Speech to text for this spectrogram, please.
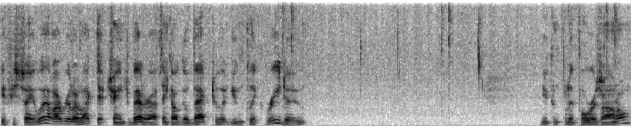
If you say, well, I really like that change better, I think I'll go back to it, you can click redo. You can flip horizontal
